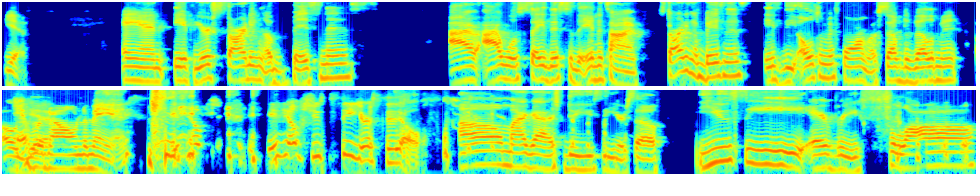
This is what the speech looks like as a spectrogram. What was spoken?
Yes. And if you're starting a business I, I will say this to the end of time. Starting a business is the ultimate form of self development oh, ever yeah. known to man. it, helps, it helps you see yourself. oh my gosh, do you see yourself? You see every flaw,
